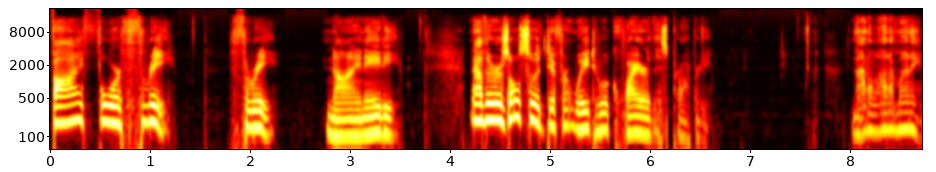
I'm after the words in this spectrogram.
543 3980. Now, there is also a different way to acquire this property. Not a lot of money.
